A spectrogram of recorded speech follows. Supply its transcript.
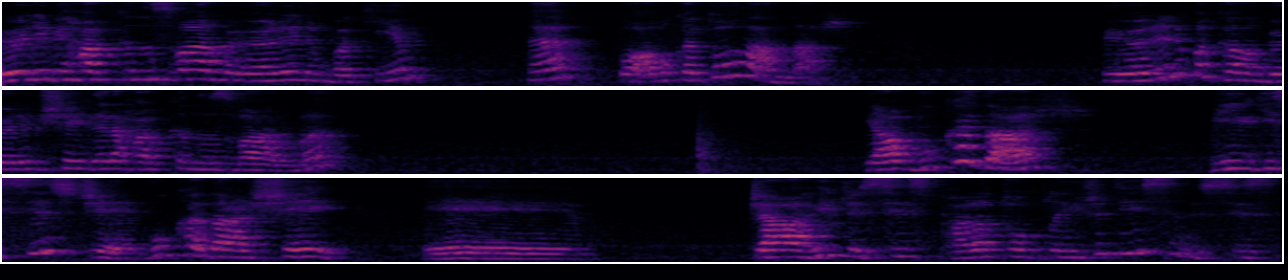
Böyle bir hakkınız var mı? Öğrenin bakayım. He? Bu avukatı olanlar. Bir öğrenin bakalım böyle bir şeylere hakkınız var mı? Ya bu kadar bilgisizce, bu kadar şey eee cahilce siz para toplayıcı değilsiniz. Siz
